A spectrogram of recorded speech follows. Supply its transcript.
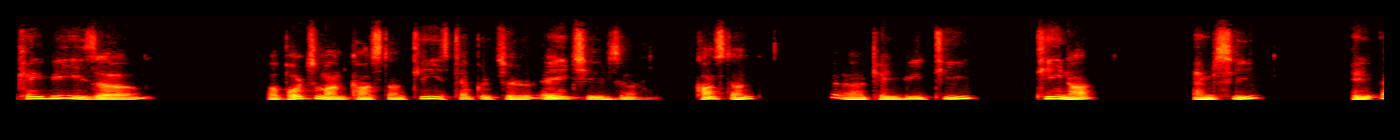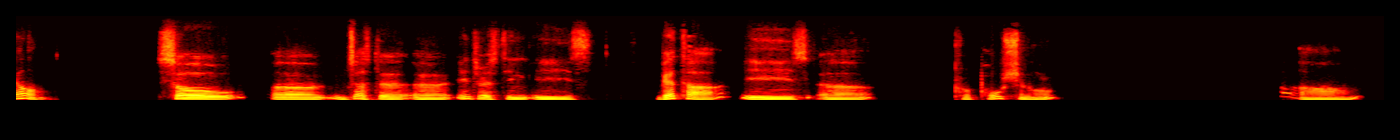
KB is a, a Boltzmann constant. T is temperature. H is a constant. Uh, KVT, T naught, MC, AL. So uh, just uh, uh, interesting is beta is uh, proportional MD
